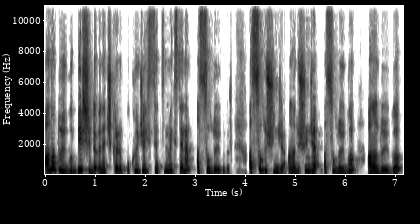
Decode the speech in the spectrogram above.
Ana duygu bir şiirde öne çıkarıp okuyucuya hissettirmek istenen asıl duygudur. Asıl düşünce, ana düşünce, asıl duygu, ana duygu.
